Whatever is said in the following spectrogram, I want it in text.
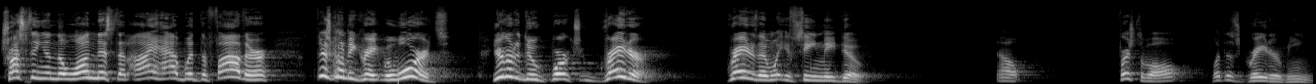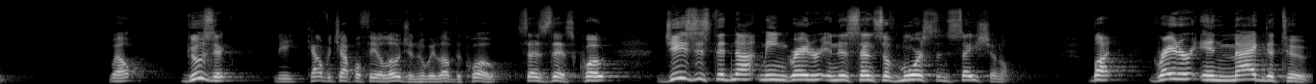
trusting in the oneness that I have with the Father, there's going to be great rewards. You're going to do works greater, greater than what you've seen me do. Now, first of all, what does greater mean? Well, Guzik, the Calvary Chapel theologian who we love to quote, says this quote, Jesus did not mean greater in the sense of more sensational, but greater in magnitude.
